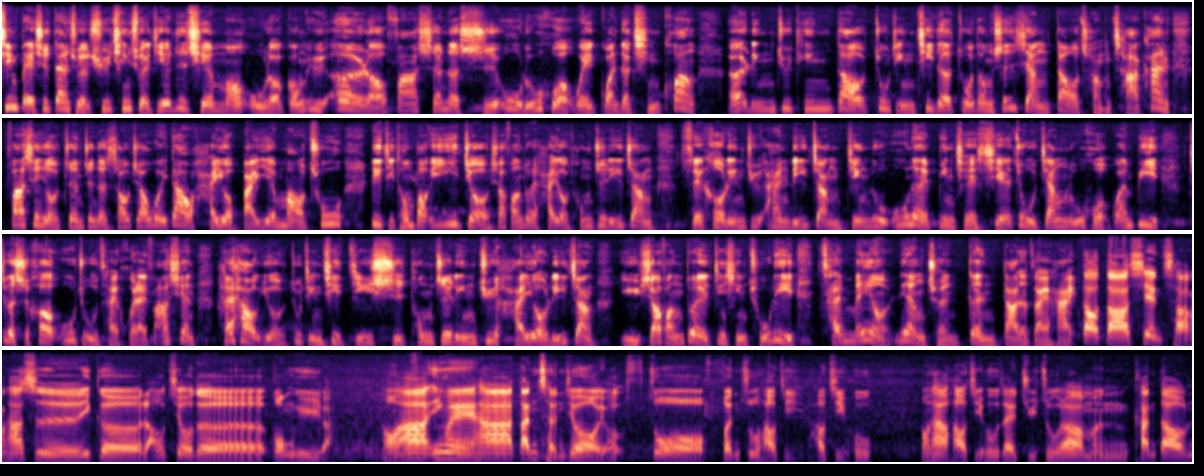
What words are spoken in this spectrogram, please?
新北市淡水区清水街日前某五楼公寓二楼发生了食物炉火未关的情况，而邻居听到助警器的作动声响，到场查看，发现有阵阵的烧焦味道，还有白烟冒出，立即通报一一九消防队，还有通知里长。随后邻居按里长进入屋内，并且协助将炉火关闭。这个时候屋主才回来发现，还好有助警器及时通知邻居，还有里长。与消防队进行处理，才没有酿成更大的灾害。到达现场，它是一个老旧的公寓啊，哦啊，因为它单层就有做分租好几好几户，哦，它有好几户在居住。那我们看到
